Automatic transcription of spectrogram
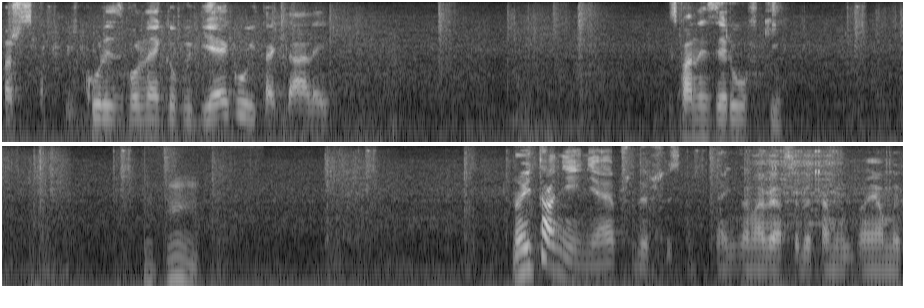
masz sk- skóry z wolnego wybiegu i tak dalej. Zwane zerówki. Mhm. No i taniej, nie? Przede wszystkim, jak zamawia sobie tam u znajomych.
